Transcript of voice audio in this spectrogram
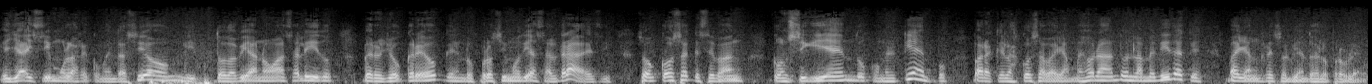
que ya hicimos la recomendación y todavía no ha salido, pero yo creo que en los próximos días saldrá. Es decir, son cosas que se van consiguiendo con el tiempo para que las cosas vayan mejorando en la medida que vayan resolviendo los problemas.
